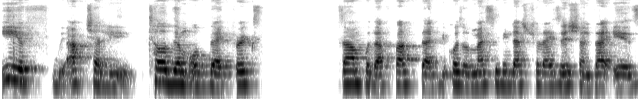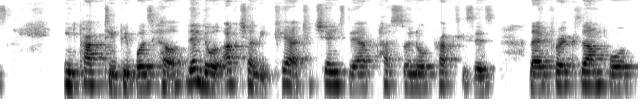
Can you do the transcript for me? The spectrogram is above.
if we actually tell them of the for example, the fact that because of massive industrialization that is impacting people's health, then they will actually care to change their personal practices. Like, for example,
